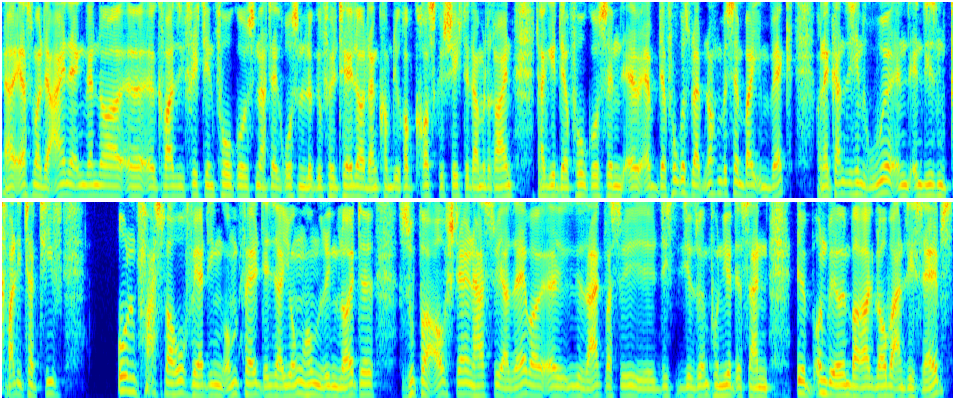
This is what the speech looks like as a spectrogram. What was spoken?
Ja, erstmal der eine Engländer äh, quasi kriegt den Fokus nach der großen Lücke Phil Taylor, dann kommt die Rob Cross-Geschichte damit rein. Da geht der Fokus hin. Äh, äh, der Fokus bleibt noch ein bisschen bei ihm weg und er kann sich in Ruhe in, in diesem qualitativ unfassbar hochwertigen Umfeld dieser jungen, hungrigen Leute super aufstellen. Hast du ja selber äh, gesagt, was du, dich, dir so imponiert ist, sein äh, unbeirrbarer Glaube an sich selbst.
